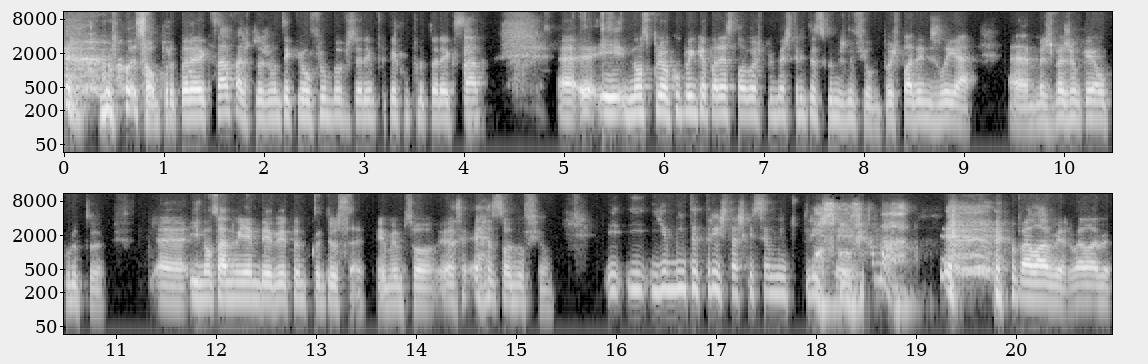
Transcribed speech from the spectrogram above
Só o produtor é que sabe, as pessoas vão ter que ver o filme para perceberem porque é que o produtor é que sabe. Uh, e não se preocupem que aparece logo aos primeiros 30 segundos do filme, depois podem desligar, uh, mas vejam quem é o produtor. Uh, e não está no IMDB tanto quanto eu sei, é mesmo só, é, é só no filme. E, e, e, é muito triste, acho que isso é muito triste. Posso confirmar. vai lá ver, vai lá ver.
